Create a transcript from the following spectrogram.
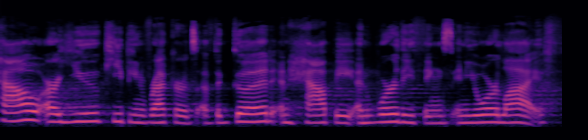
How are you keeping records of the good and happy and worthy things in your life?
